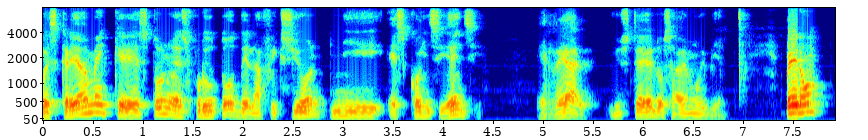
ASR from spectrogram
Pues créame que esto no es fruto de la ficción ni es coincidencia, es real y ustedes lo saben muy bien. Pero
